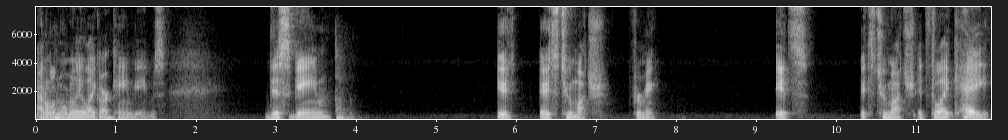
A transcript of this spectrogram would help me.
I don't What? normally like Arkane games. This game it it's too much for me. It's it's too much. It's like, hey,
